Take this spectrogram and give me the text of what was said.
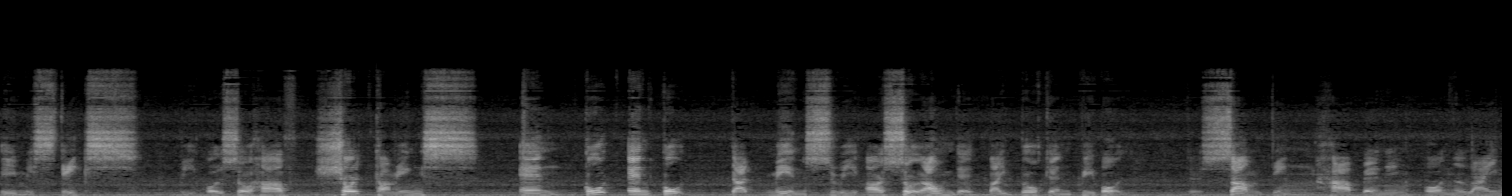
a mistakes. We also have shortcomings. And quote and quote, that means we are surrounded by broken people. There's something happening online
